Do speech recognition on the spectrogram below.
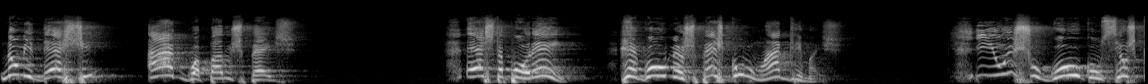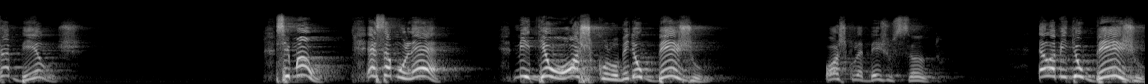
não me deste água para os pés. Esta, porém, regou meus pés com lágrimas e o enxugou com seus cabelos. Simão, essa mulher me deu ósculo, me deu beijo. Ósculo é beijo santo. Ela me deu beijo.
